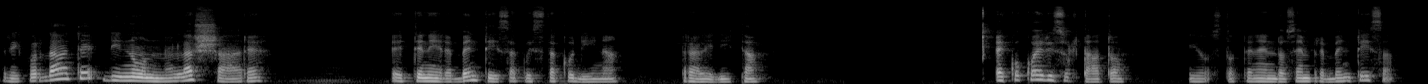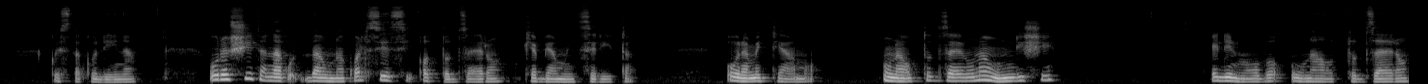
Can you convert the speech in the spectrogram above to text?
Ricordate di non lasciare e tenere ben tesa questa codina tra le dita. Ecco qua il risultato. Io sto tenendo sempre ben tesa questa codina. Ora uscita da una qualsiasi 8-0 che abbiamo inserita. Ora mettiamo una 8-0 una 11 e di nuovo una 8-0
